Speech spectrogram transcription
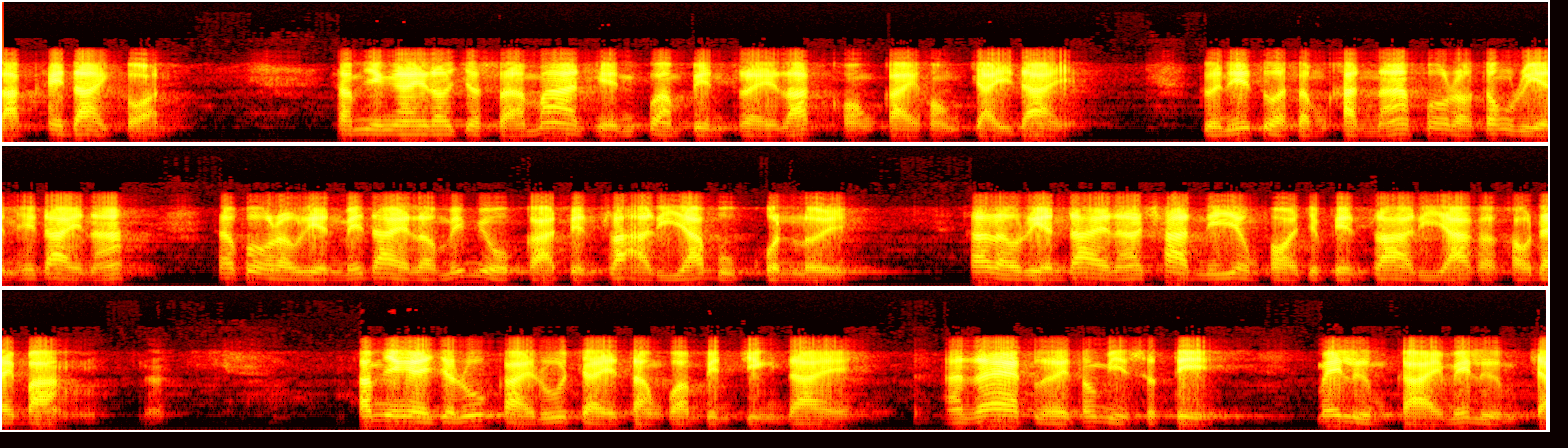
ลักษณ์ให้ได้ก่อนทำยังไงเราจะสามารถเห็นความเป็นไตรลักษณ์ของกายของใจได้ ตัวนี้ตัวสำคัญนะ พวกเราต้องเรียนให้ได้นะ ถ้าพวกเราเรียนไม่ได้ เราไม่มีโอกาสเป็นพระอริยะบุคคลเลย ถ้าเราเรียนได้นะ ชาตินี้ยังพอจะเป็นพระอริยะกับเขาได้บ้างนะทำยังไงจะรู้กายรู้ใจตามความเป็นจริงได้ อันแรกเลยต้องมีสติ ไม่ลืมกายไม่ลืมใจ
